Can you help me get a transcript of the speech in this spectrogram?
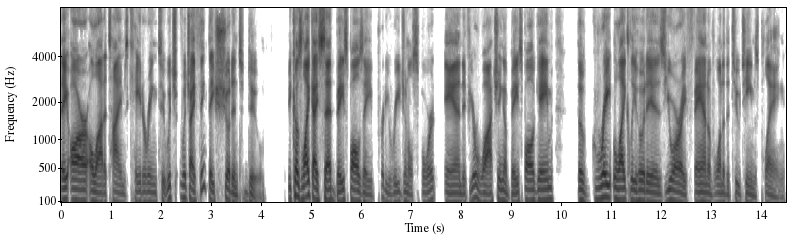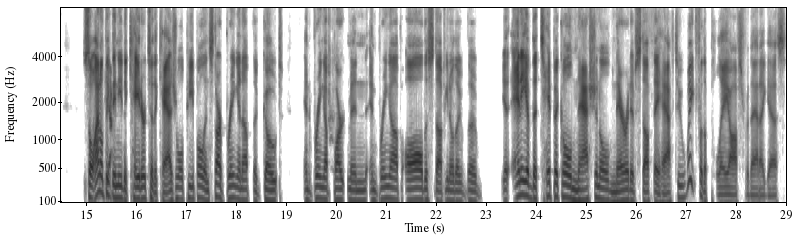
they are a lot of times catering to which which I think they shouldn't do. Because like I said, baseball is a pretty regional sport and if you're watching a baseball game, the great likelihood is you are a fan of one of the two teams playing. So I don't think Yeah. they need to cater to the casual people and start bringing up the goat and bring up Bartman and bring up all the stuff, you know, the the any of the typical national narrative stuff they have to wait for the playoffs for that, I guess.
